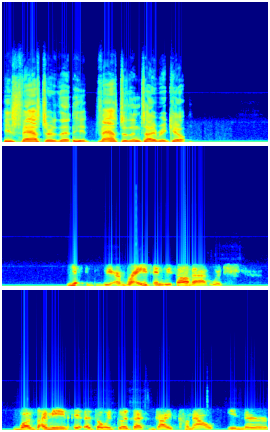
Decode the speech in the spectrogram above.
he's faster than he faster than Tyreek Hill. Yeah, yeah, right. And we saw that, which was, I mean, it, it's always good that guys come out in their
